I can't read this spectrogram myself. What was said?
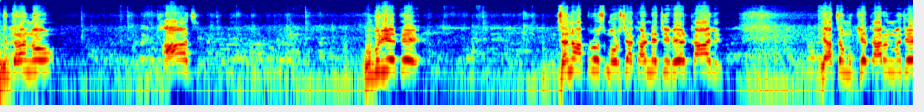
मित्रांनो आज उमरी येथे जन आक्रोश मोर्चा काढण्याची वेळ का आली? याचं मुख्य कारण म्हणजे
